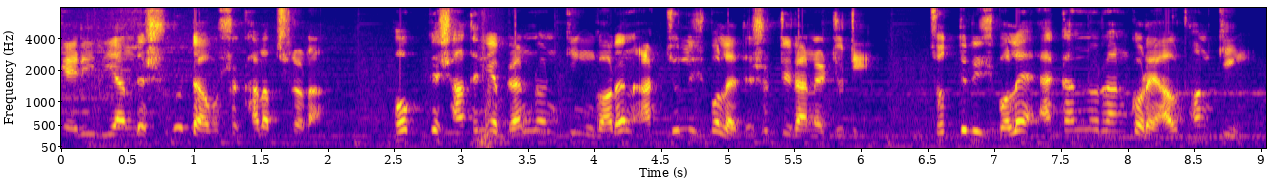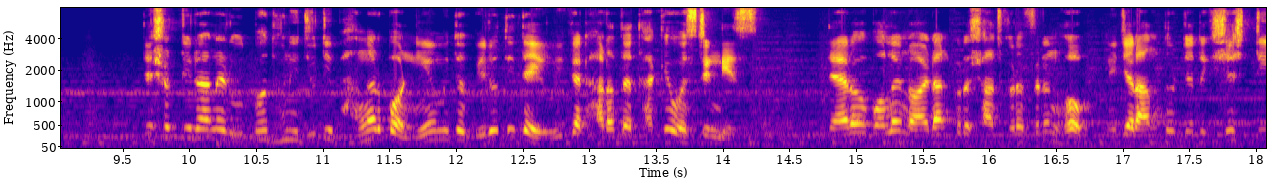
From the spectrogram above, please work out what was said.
ক্যারিবিয়ানদের শুরুটা অবশ্য খারাপ ছিল না। হোপকে সাথে নিয়ে ব্র্যান্ডন কিং গড়েন আটচল্লিশ বলে তেষট্টি রানের জুটি, ছত্রিশ বলে একান্ন রান করে আউট হন কিং। তেষট্টি রানের উদ্বোধনী জুটি ভাঙার পর নিয়মিত বিরতিতেই উইকেট হারাতে থাকে ওয়েস্ট ইন্ডিজ। তেরো বলে নয় রান করে সাজ করে ফেরেন হোপ। নিজের আন্তর্জাতিক শেষ টি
